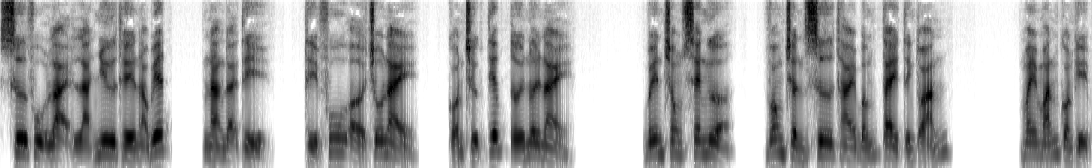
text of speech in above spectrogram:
Sư phụ lại là như thế nào biết, nàng đại tỷ, tỷ phu ở chỗ này, còn trực tiếp tới nơi này. Bên trong xe ngựa, vong trần sư thái bấm tay tính toán. May mắn còn kịp.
